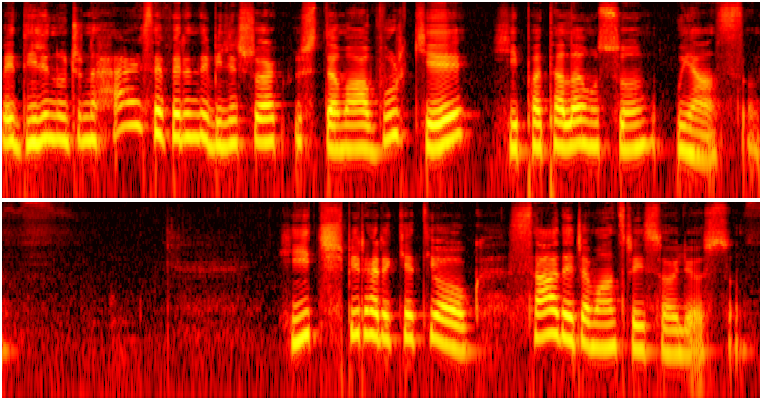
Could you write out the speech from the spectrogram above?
Ve dilin ucunu her seferinde bilinçli olarak üst damağa vur ki hipotalamusun uyansın. Hiçbir hareket yok. Sadece mantrayı söylüyorsun.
